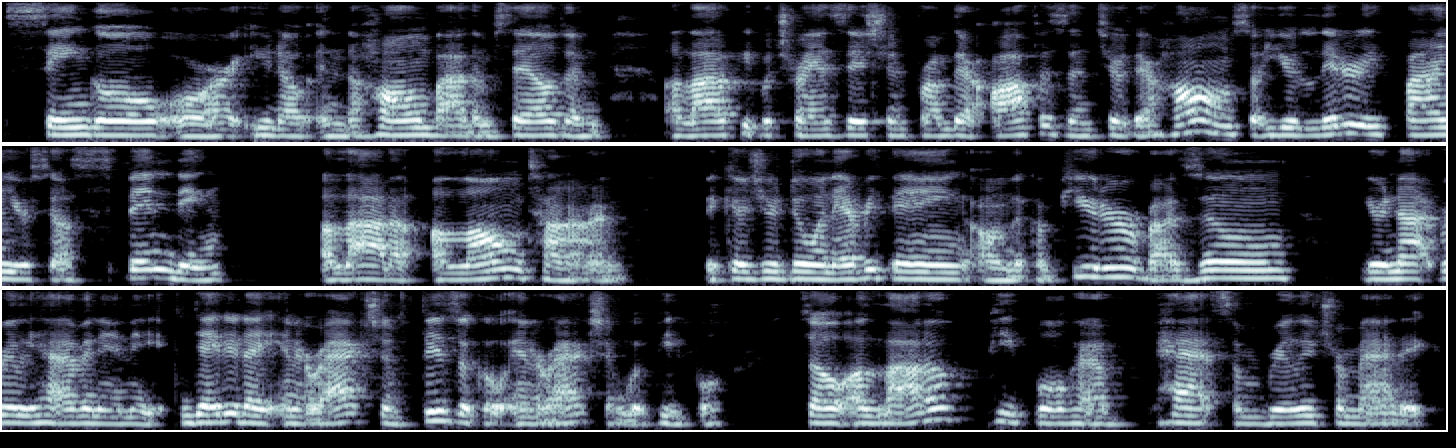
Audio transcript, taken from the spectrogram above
single or, you know, in the home by themselves, and a lot of people transition from their office into their home. So you literally find yourself spending a lot of alone time because you're doing everything on the computer by Zoom you're not really having any day-to-day interaction physical interaction with people. So a lot of people have had some really traumatic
